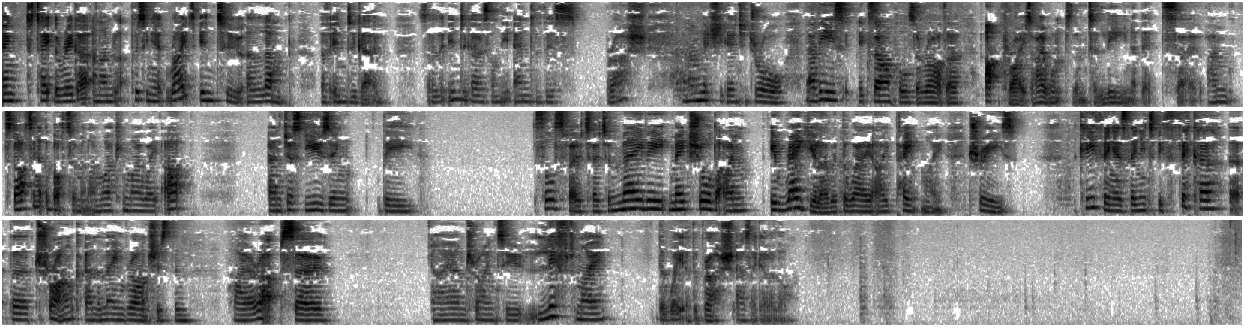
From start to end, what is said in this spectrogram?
going to take the rigger and I'm putting it right into a lump of indigo. So the indigo is on the end of this brush and I'm literally going to draw. Now these examples are rather upright. I want them to lean a bit. So I'm starting at the bottom and I'm working my way up and just using the source photo to maybe make sure that I'm irregular with the way I paint my trees. The key thing is they need to be thicker at the trunk and the main branches than higher up. So I am trying to lift my the weight of the brush as I go along.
